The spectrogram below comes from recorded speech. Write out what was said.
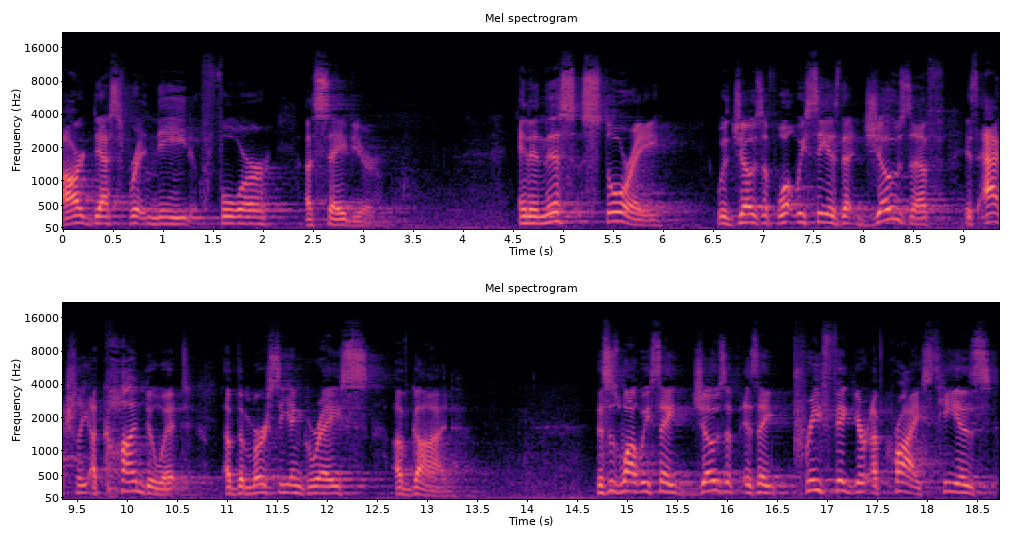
Our desperate need for a Savior. And in this story with Joseph, what we see is that Joseph is actually a conduit of the mercy and grace of God. This is why we say Joseph is a prefigure of Christ. He is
